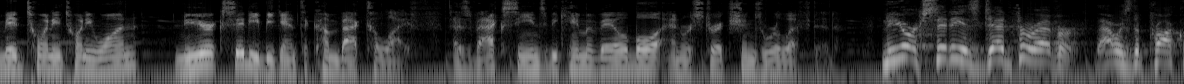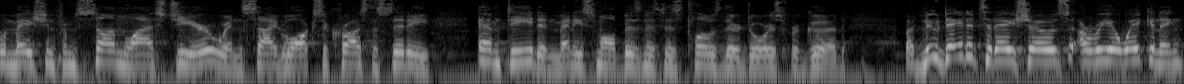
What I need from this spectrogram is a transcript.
mid 2021, New York City began to come back to life as vaccines became available and restrictions were lifted. New York City is dead forever. That was the proclamation from some last year when sidewalks across the city emptied and many small businesses closed their doors for good. But new data today shows a reawakening.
